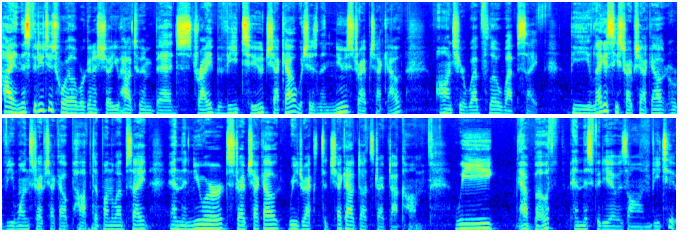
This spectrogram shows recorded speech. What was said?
Hi, in this video tutorial, we're going to show you how to embed Stripe V2 checkout, which is the new Stripe checkout, onto your Webflow website. The legacy Stripe checkout or V1 Stripe checkout popped up on the website, and the newer Stripe checkout redirects to checkout.stripe.com. We have both, and this video is on V2.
